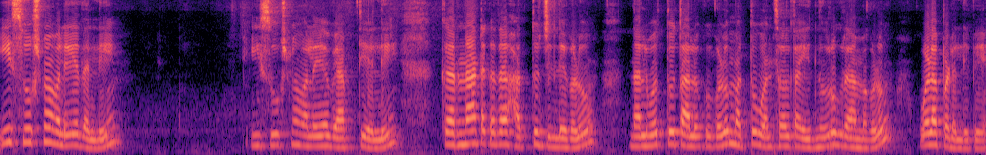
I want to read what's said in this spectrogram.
ಈ ಸೂಕ್ಷ್ಮ ವಲಯದಲ್ಲಿ, ಈ ಸೂಕ್ಷ್ಮ ವಲಯ ವ್ಯಾಪ್ತಿಯಲ್ಲಿ ಕರ್ನಾಟಕದ ಹತ್ತು ಜಿಲ್ಲೆಗಳು, ನಲವತ್ತು ತಾಲೂಕುಗಳು ಮತ್ತು ಒಂದು ಸಾವಿರದ ಐದುನೂರು ಗ್ರಾಮಗಳು ಒಳಪಡಲಿವೆ.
